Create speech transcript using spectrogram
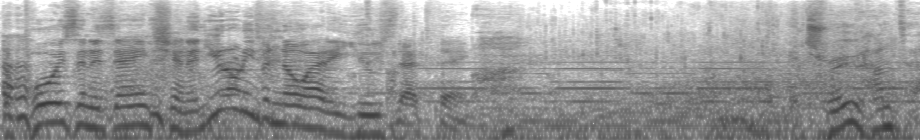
The poison is ancient, and you don't even know how to use that thing. A true hunter.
